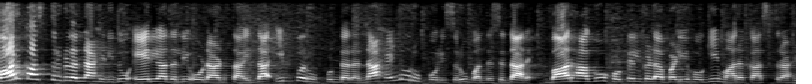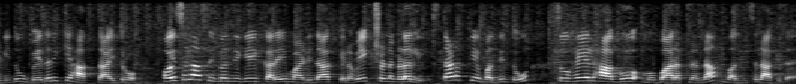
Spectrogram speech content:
ಮಾರಕಾಸ್ತ್ರಗಳನ್ನ ಹಿಡಿದು ಏರಿಯಾದಲ್ಲಿ ಓಡಾಡ್ತಾ ಇದ್ದ ಇಬ್ಬರು ಪುಂಡರನ್ನ ಹೆಣ್ಣೂರು ಪೊಲೀಸರು ಬಂಧಿಸಿದ್ದಾರೆ. ಬಾರ್ ಹಾಗೂ ಹೋಟೆಲ್ಗಳ ಬಳಿ ಹೋಗಿ ಮಾರಕಾಸ್ತ್ರ ಹಿಡಿದು ಬೆದರಿಕೆ ಹಾಕ್ತಾ ಇದ್ರು. ಹೊಯ್ಸಳ ಸಿಬ್ಬಂದಿಗೆ ಕರೆ ಮಾಡಿದ ಕೆಲವೇ ಕ್ಷಣಗಳಲ್ಲಿ ಸ್ಥಳಕ್ಕೆ ಬಂದಿದ್ದು ಸುಹೇಲ್ ಹಾಗೂ ಮುಬಾರಕ್ನನ್ನ ಬಂಧಿಸಲಾಗಿದೆ.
